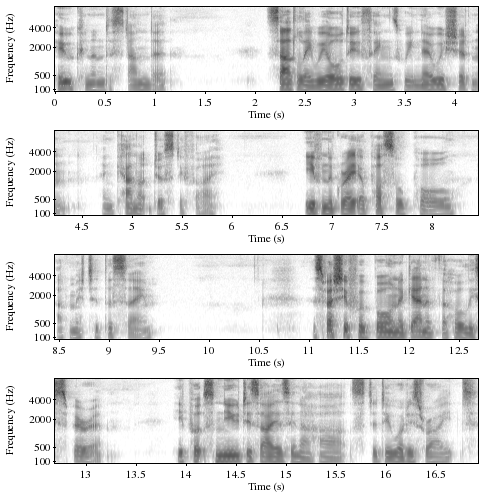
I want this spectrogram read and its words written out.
Who can understand it? Sadly, we all do things we know we shouldn't and cannot justify. Even the great Apostle Paul admitted the same. Especially if we're born again of the Holy Spirit, He puts new desires in our hearts to do what is right.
